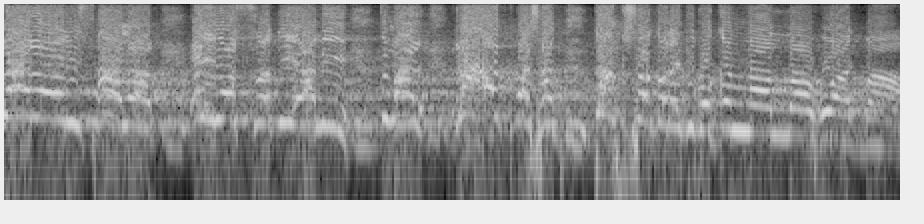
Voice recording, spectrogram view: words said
নারে রিসালাত। এই অস্ত্র দিয়ে আমি তোমার রাত বাসাত ধ্বংস করে দিব, কন্যা আল্লাহু আকবার।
